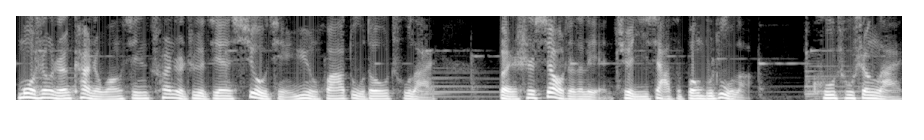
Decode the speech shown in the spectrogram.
陌生人看着王鑫穿着这件绣锦运花肚兜出来。本是笑着的脸，却一下子绷不住了，哭出声来，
